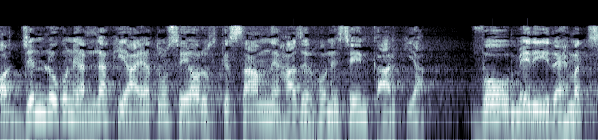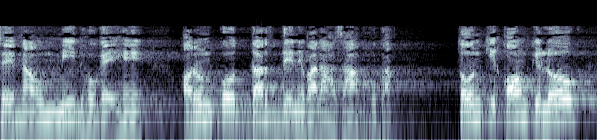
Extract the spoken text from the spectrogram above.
और जिन लोगों ने अल्लाह की आयतों से और उसके सामने हाजिर होने से इनकार किया वो मेरी रहमत से ना उम्मीद हो गए हैं और उनको दर्द देने वाला अजाब होगा। तो उनकी कौम के लोग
